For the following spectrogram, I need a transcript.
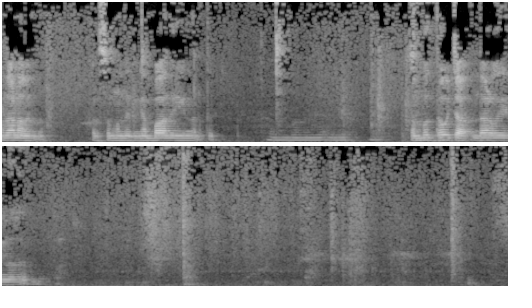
അതാണ് വരുന്നത് ഹ്രസ്വം വന്നില്ലെങ്കിൽ അമ്പാന്നിരിക്കുന്നിടത്ത് സമ്പുദ്ധ എന്താണ് പറയുന്നത് ആപഹ ഏകാരഹസ്യമത് സമ്പുത്തവും ആ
